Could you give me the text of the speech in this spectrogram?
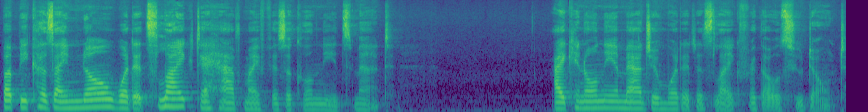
but because I know what it's like to have my physical needs met. I can only imagine what it is like for those who don't.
